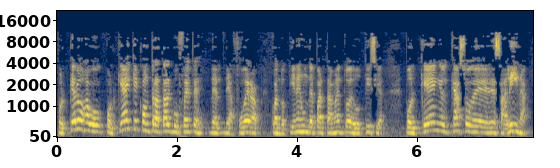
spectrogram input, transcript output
¿Por qué, los abog- por qué hay que contratar bufetes de, de afuera cuando tienes un departamento de justicia? ¿Por qué en el caso de, de Salinas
